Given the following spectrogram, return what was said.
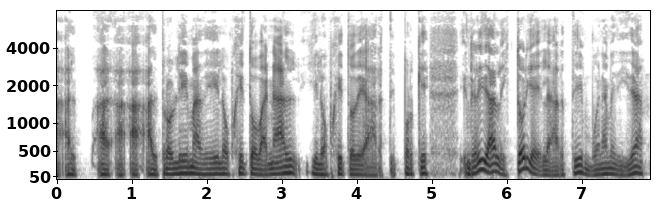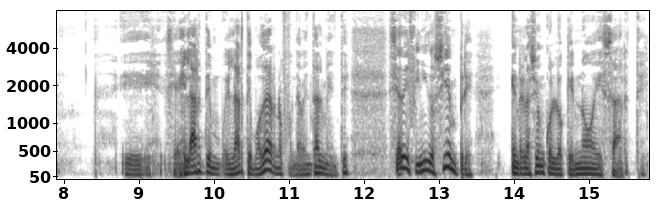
a- al, al problema del objeto banal y el objeto de arte, porque en realidad la historia del arte, en buena medida, eh, el arte, el arte moderno fundamentalmente, se ha definido siempre en relación con lo que no es arte.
